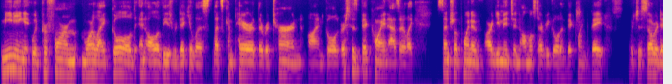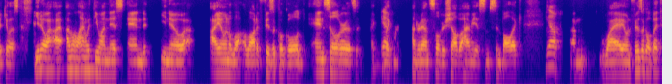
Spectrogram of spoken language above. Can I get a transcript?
meaning it would perform more like gold and all of these ridiculous, let's compare the return on gold versus Bitcoin as their like central point of argument in almost every gold and Bitcoin debate, which is so ridiculous. You know, I, I'm aligned with you on this. And, you know, I own a lot a lot of physical gold and silver. That's like yeah. like my hundred ounce silver shell behind me is some symbolic. Yeah. Um, why I own physical, but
